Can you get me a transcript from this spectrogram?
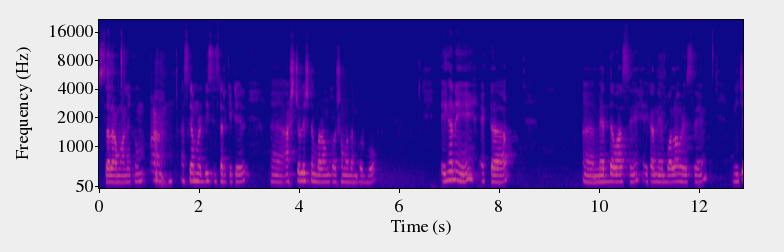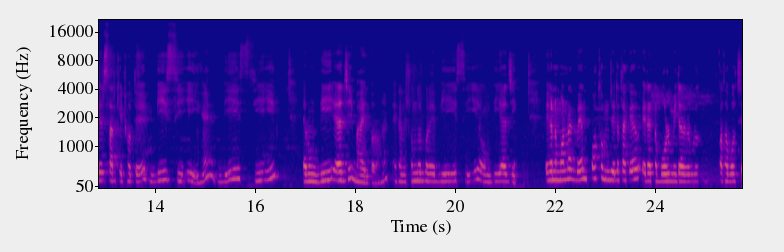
আসসালামু আলাইকুম। আজকে আমরা ডিসি সার্কিটের আটচল্লিশ নম্বর অঙ্ক সমাধান করব। এখানে একটা ম্যাথ দেওয়া আছে। এখানে বলা হয়েছে নিচের সার্কিট হতে বিসিই হ্যাঁ? বিসিই এবং বিএজি বাহির করো হ্যাঁ? এখানে সুন্দর করে বিসিই এবং বিএজি এখানে মনে রাখবেন প্রথম যেটা থাকে, এটা একটা বোল্ট মিটারের কথা বলছে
